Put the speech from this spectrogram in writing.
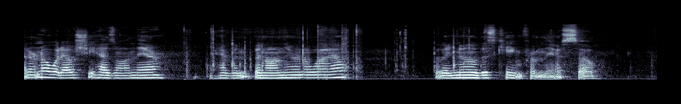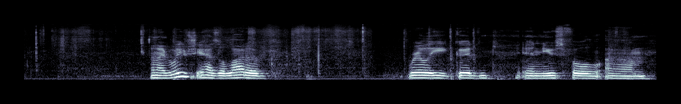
I don't know what else she has on there. I haven't been on there in a while, but I know this came from there, so. And I believe she has a lot of really good and useful um,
